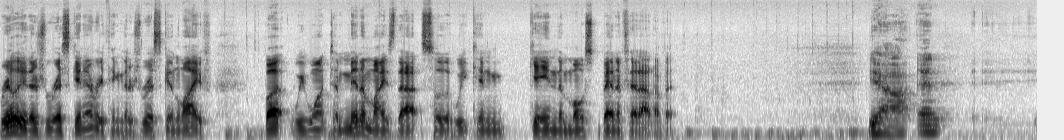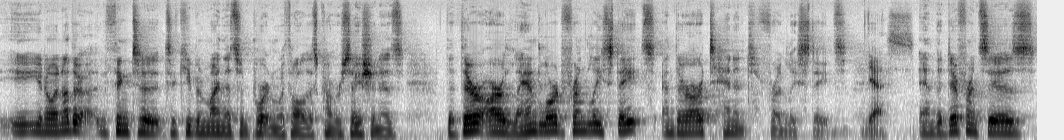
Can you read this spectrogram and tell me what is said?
really there's risk in everything. There's risk in life, but we want to minimize that so that we can gain the most benefit out of it. Yeah, and you know another thing to to keep in mind that's important with all this conversation is that there are landlord friendly states and there are tenant friendly states. Yes. And the difference is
